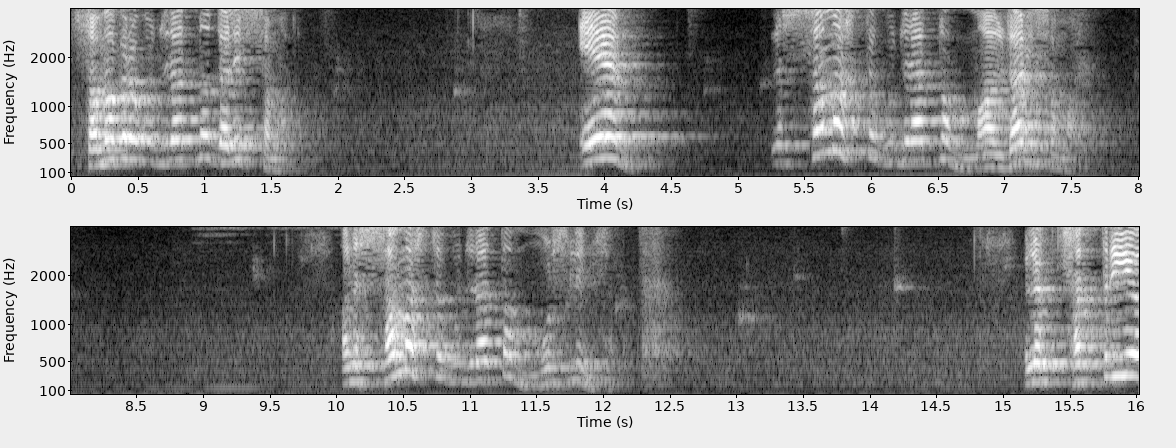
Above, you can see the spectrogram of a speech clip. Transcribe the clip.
સમગ્ર ગુજરાતનો દલિત સમાજ. એમ. એટલે સમસ્ત ગુજરાતનો માલધારી સમાજ. અને સમસ્ત ગુજરાતનો મુસ્લિમ સમાજ. એટલે ક્ષત્રિય,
